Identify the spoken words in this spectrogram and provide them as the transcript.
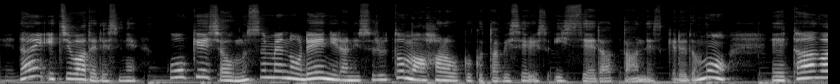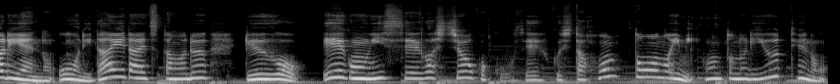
えー第1話でですね、後継者を娘のレーニラにすると、まあ、腹をくくったビセリス一世だったんですけれども、えーターガリエンの王に代々伝わる竜王、エーゴン一世が七王国を征服した本当の意味、本当の理由っていうのを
